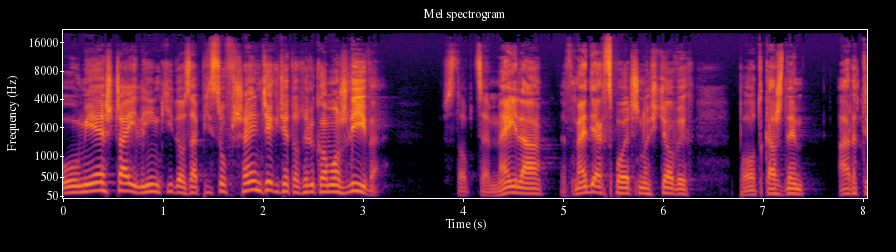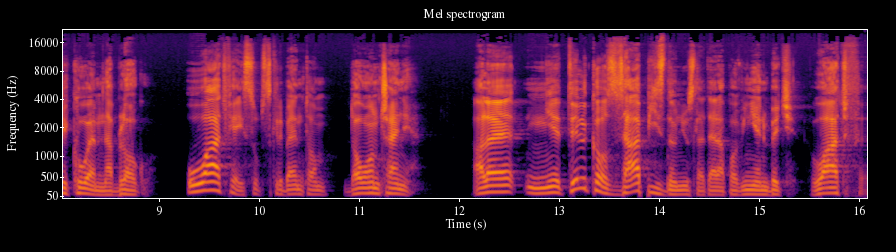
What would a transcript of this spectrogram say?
Umieszczaj linki do zapisów wszędzie, gdzie to tylko możliwe. W stopce maila, w mediach społecznościowych, pod każdym artykułem na blogu. Ułatwiaj subskrybentom dołączenie. Ale nie tylko zapis do newslettera powinien być łatwy.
